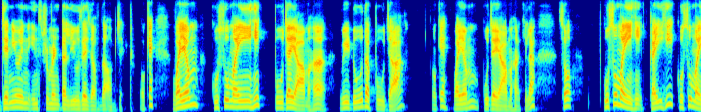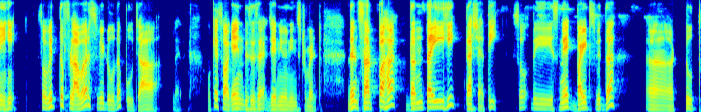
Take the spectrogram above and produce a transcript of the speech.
genuine instrumental usage of the object. Okay, Vayam kusumaihi pujayamaha. We do the puja. Okay, Vayam pujayamaha kila. So kusumaihi, kaihi kusumaihi. So with the flowers we do the puja. Okay, so again this is a genuine instrument. Then sarpaha dantaihi dashati. So the snake bites with the uh, tooth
